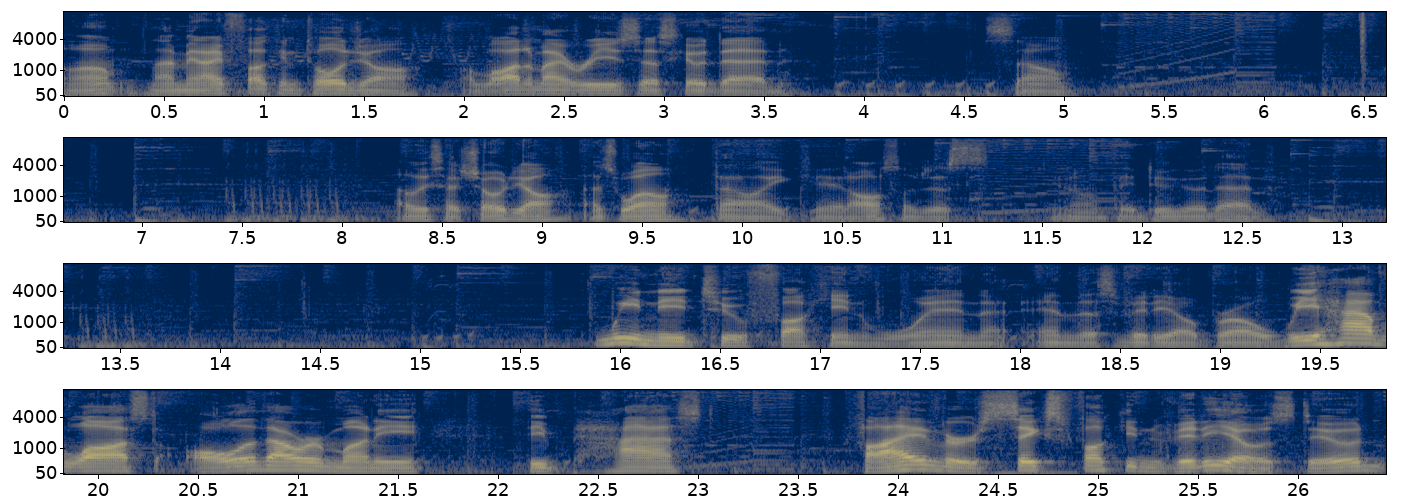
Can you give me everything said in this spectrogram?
Well, I mean, I fucking told y'all. A lot of my reads just go dead. So. At least I showed y'all as well. That, like, it also just, you know, they do go dead. We need to fucking win in this video, bro. We have lost all of our money the past five or six fucking videos, dude.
